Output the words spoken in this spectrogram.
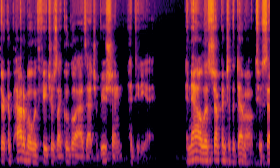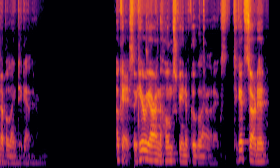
They're compatible with features like Google Ads attribution and DDA. And now let's jump into the demo to set up a link together. Okay, so here we are on the home screen of Google Analytics. To get started,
